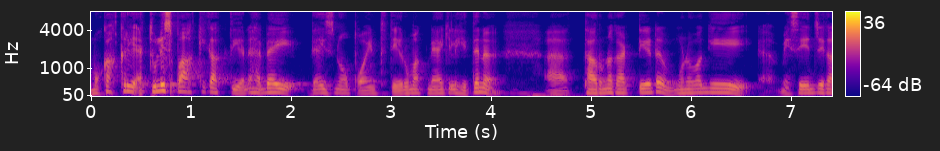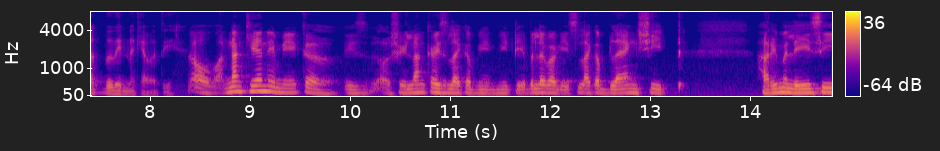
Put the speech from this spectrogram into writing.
වගේ මොකක්කරි ඇතුලෙ ස්පාක්කිකක් තියෙන. හැබැයි දැයිස් නෝ පොයින්ට් තේරුමක් නෑ කියල හිතන තරුණ කට්ටියට මොනවගේ මෙසේජ් එකක්ද දෙන්න කැවති වන්න කියන්නේ මේක ශ්‍රී ලංකා ඉස් ලක මේ ටේබල වගේ ඉස් ලක බ්ලං ශීට් හරිම ලේසි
